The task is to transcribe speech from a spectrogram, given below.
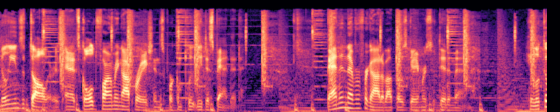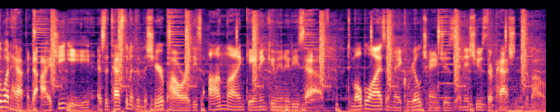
millions of dollars and its gold farming operations were completely disbanded. Bannon never forgot about those gamers who did him in. He looked at what happened to IGE as a testament to the sheer power these online gaming communities have to mobilize and make real changes in issues they're passionate about.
